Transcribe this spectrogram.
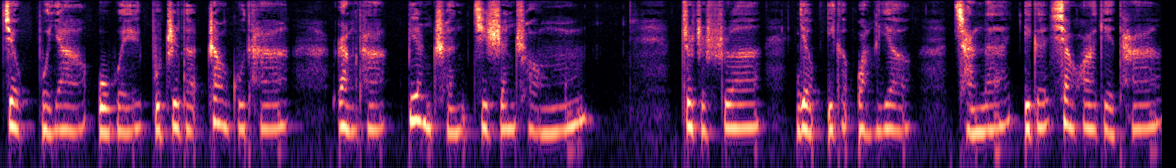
就不要无微不至的照顾他，让他变成寄生虫。作者说，有一个网友传了一个笑话给他，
